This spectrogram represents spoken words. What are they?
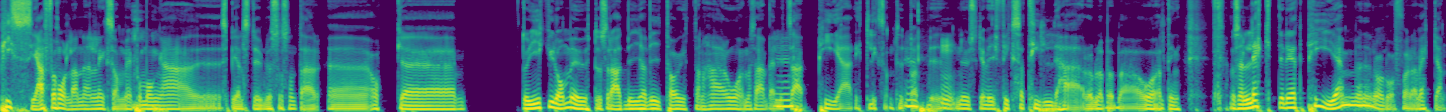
pissiga förhållanden liksom på många spelstudios och sånt där. Och då gick ju de ut och sådär att vi har vidtagit sådana här år med så här väldigt Mm. så här PR-igt. Liksom, typ Mm. att vi, Mm. nu ska vi fixa till det här och bla bla bla och allting. Och sen läckte det ett PM då, då förra veckan.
